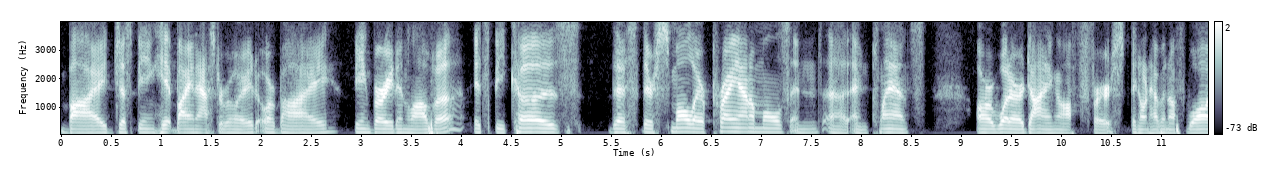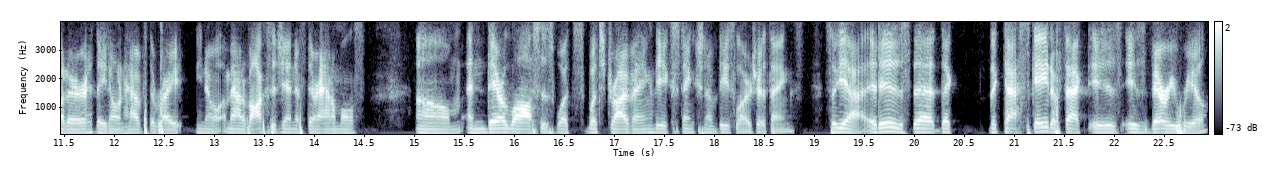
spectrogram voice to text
by just being hit by an asteroid or by being buried in lava it's because this their smaller prey animals and uh, and plants are what are dying off first they don't have enough water they don't have the right you know amount of oxygen if they're animals um, and their loss is what's what's driving the extinction of these larger things so yeah it is that the the cascade effect is is very real.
